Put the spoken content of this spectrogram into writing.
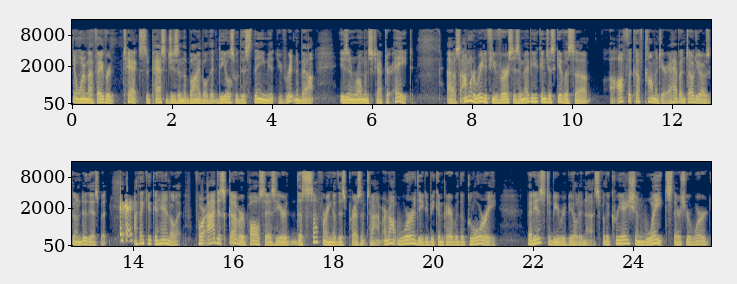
You know, one of my favorite texts and passages in the Bible that deals with this theme that you've written about is in Romans chapter 8. Uh, so I'm going to read a few verses and maybe you can just give us a, a Uh, off the cuff commentary. I haven't told you I was going to do this, but Okay. I think you can handle it. For I discover, Paul says here, the suffering of this present time are not worthy to be compared with the glory that is to be revealed in us. For the creation waits, there's your word,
